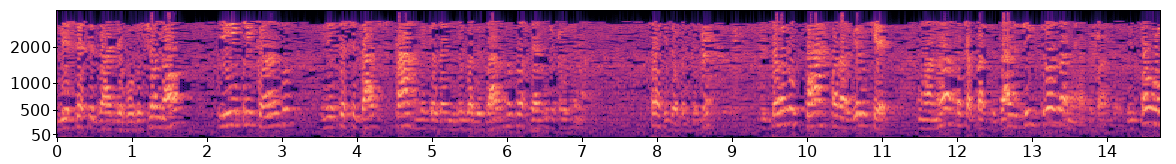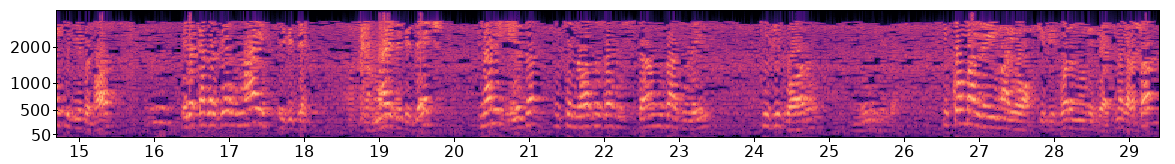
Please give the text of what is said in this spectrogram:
necessidade evolucional e implicando necessidades kármicas da individualidade no processo de crescimento. Sabe que deu para entender? Então é lutar para ver o que? Uma nossa capacidade de entrosamento. Então o equilíbrio nosso, ele é cada vez mais evidente. É mais evidente na medida em que nós nos ajustamos às leis que vigoram no universo. E como a lei maior que vigora no universo, como é que ela chama?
